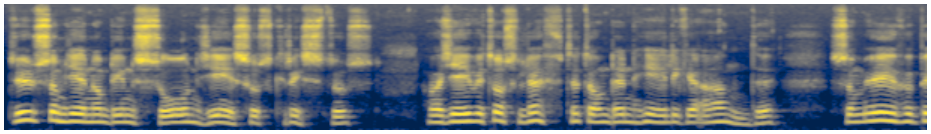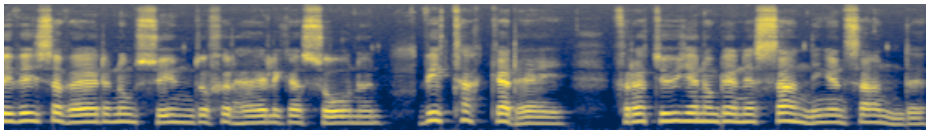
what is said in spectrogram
du som genom din Son Jesus Kristus har givit oss löftet om den helige Ande som överbevisar världen om synd och förhärligar Sonen. Vi tackar dig för att du genom denne sanningens ande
